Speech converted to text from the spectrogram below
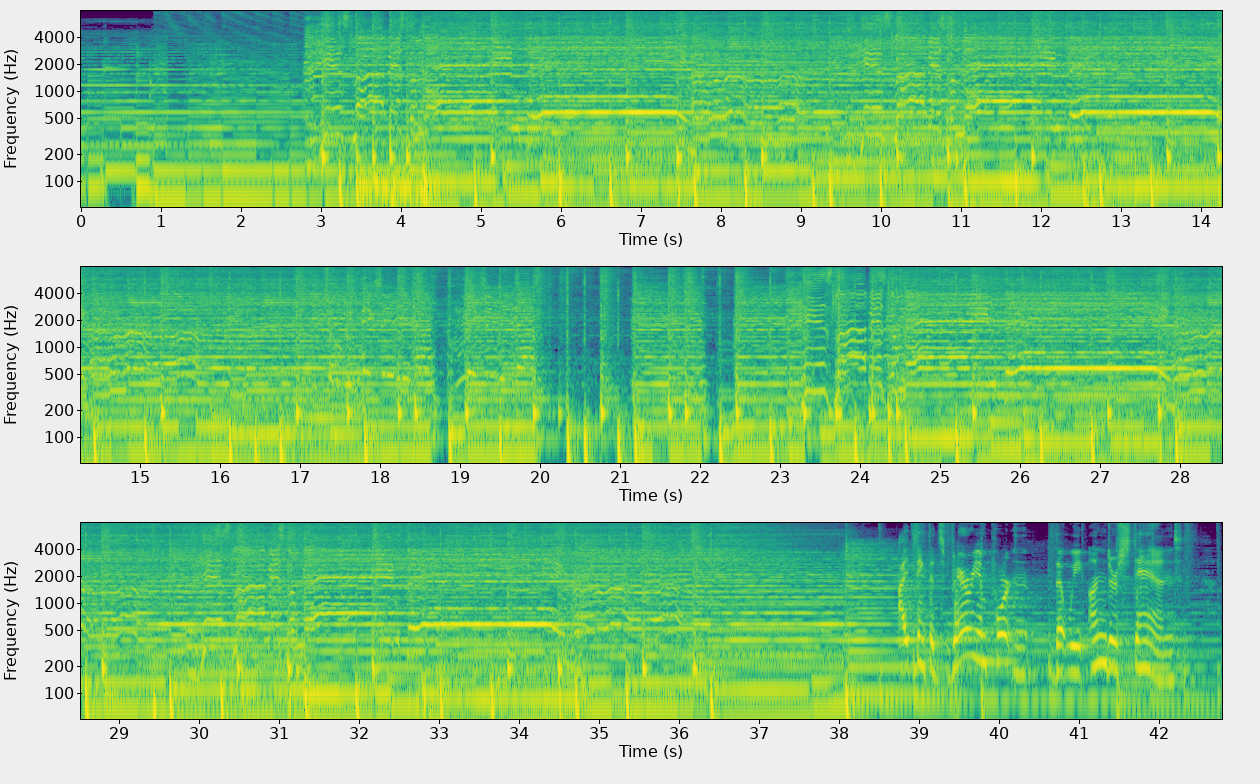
I think it's very important that we understand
